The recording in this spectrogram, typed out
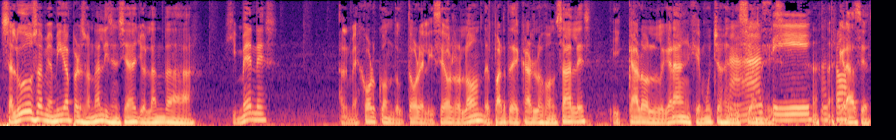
Saludos a mi amiga personal, licenciada Yolanda Jiménez, al mejor conductor Eliseo Rolón de parte de Carlos González y Carol Grange, muchas bendiciones. Ah, sí. Gracias.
